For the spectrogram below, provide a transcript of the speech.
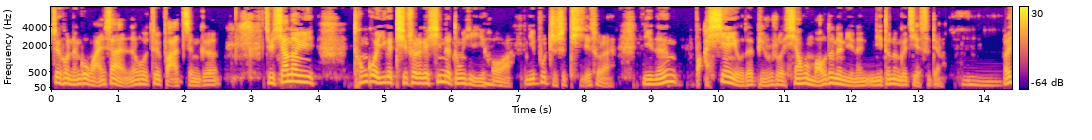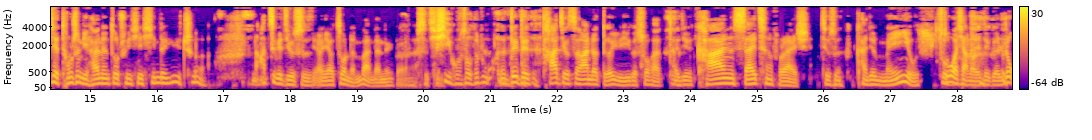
最后能够完善，然后再把整个，就相当于通过一个提出了一个新的东西以后啊，你不只是提出来，你能把现有的，比如说相互矛盾的理论，你都能够解释掉。嗯而且同时你还能做出一些新的预测，那这个就是要要做冷板的那个事情。屁股坐得住。呃，对对，他就是按照德语一个说法，他就 kann sitzen Fleisch，就是看就是没有坐下来这个肉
